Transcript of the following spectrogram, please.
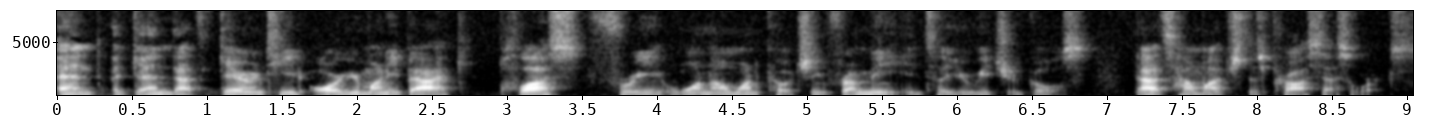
And again, that's guaranteed or your money back plus free one-on-one coaching from me until you reach your goals. That's how much this process works.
